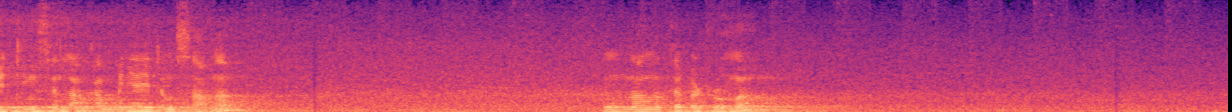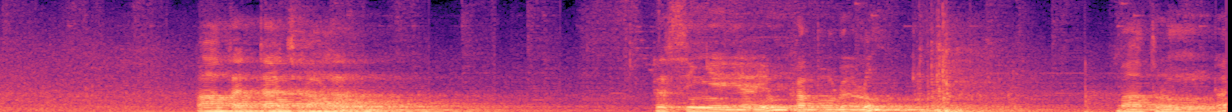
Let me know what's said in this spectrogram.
ഫിറ്റിങ്സ് എല്ലാം കമ്പനി ഐറ്റംസ് ആണ്. മൂന്നാമത്തെ ബെഡ്റൂം ബാത്ത് അറ്റാച്ച്ഡ് ആണ്. ഡ്രസ്സിങ് ഏരിയയും കബോർഡുകളും ബാത്റൂമും ഉണ്ട്.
